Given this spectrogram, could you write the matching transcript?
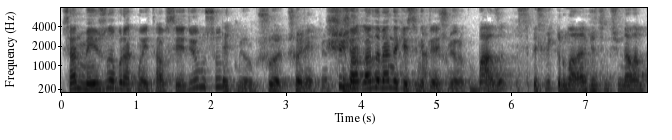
Sen mezuna bırakmayı tavsiye ediyor musun? etmiyorum. Şöyle, şöyle etmiyorum. Şu Şimdi- şartlarda ben de kesinlikle etmiyorum. bazı spesifik durumlar herkes için. Şimdi adam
